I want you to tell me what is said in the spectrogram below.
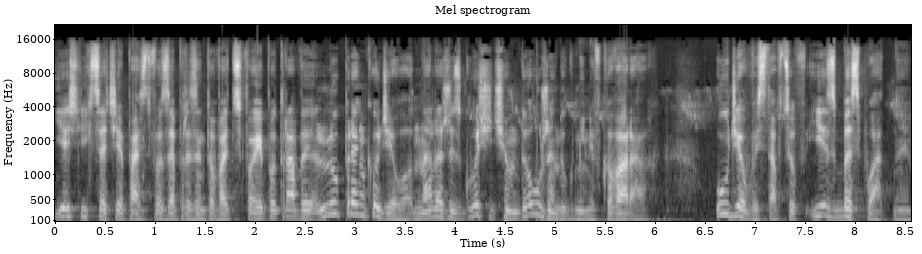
Jeśli chcecie Państwo zaprezentować swoje potrawy lub rękodzieło, należy zgłosić się do Urzędu Gminy w Kowarach. Udział wystawców jest bezpłatny.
